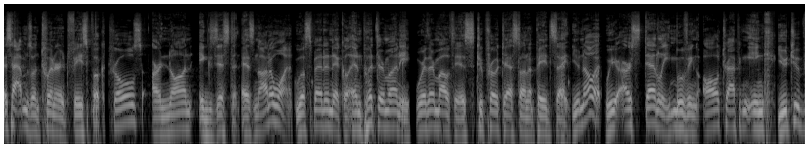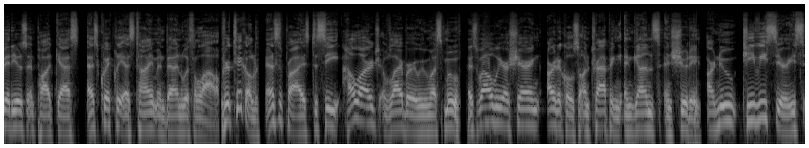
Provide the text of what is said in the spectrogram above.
as happens on Twitter and Facebook. Trolls are non existent, as not a one will spend a nickel and put their money where their mouth is to protest on a paid site. You know it. We are steadily moving all Trapping Inc. YouTube videos and podcasts as quickly as time and bandwidth allow. We're tickled and surprised to see how large of library we must move. As well, we are sharing articles on trapping and guns and shooting. Our new TV series,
